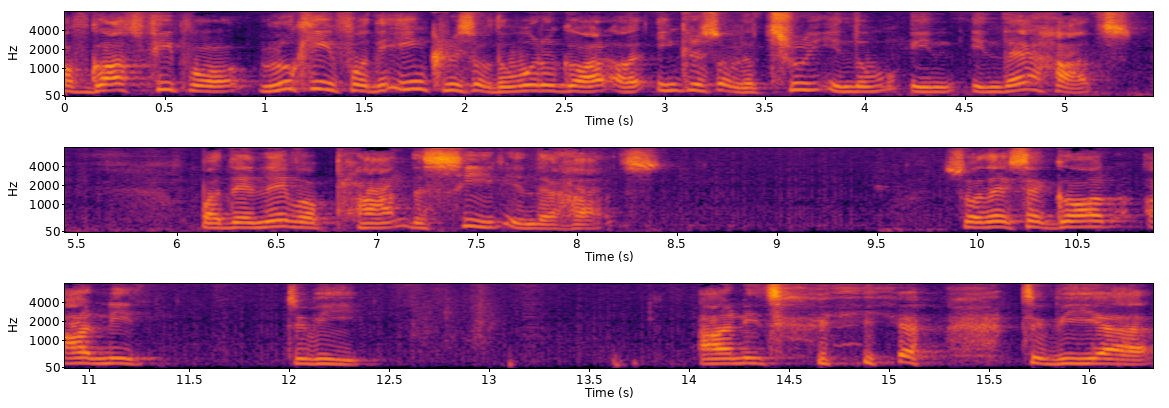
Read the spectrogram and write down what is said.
of God's people looking for the increase of the Word of God or increase of the truth in, the, in, in their hearts, but they never plant the seed in their hearts. So they say, God, I need to be, I need to be, uh,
